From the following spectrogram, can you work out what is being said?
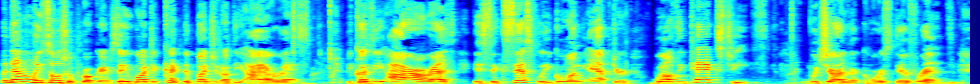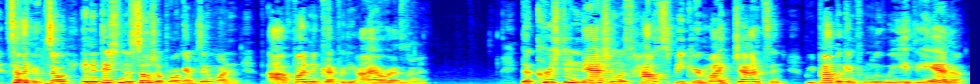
But not only social programs, they want to cut the budget of the IRS because the IRS is successfully going after wealthy tax cheats which are, of course, their friends. Mm. So, so in addition to social programs, they wanted uh, funding cut for the IRS. Right. The Christian Nationalist House Speaker Mike Johnson, Republican from Louisiana,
